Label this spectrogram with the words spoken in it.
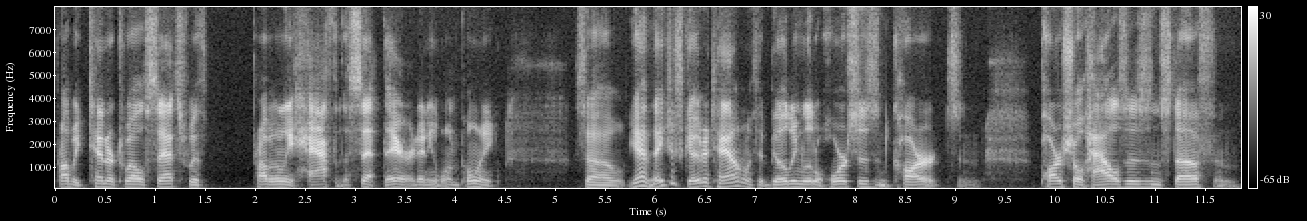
probably 10 or 12 sets with probably half of the set there at any one point. So, yeah, they just go to town with it, building little horses and carts and partial houses and stuff. And,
